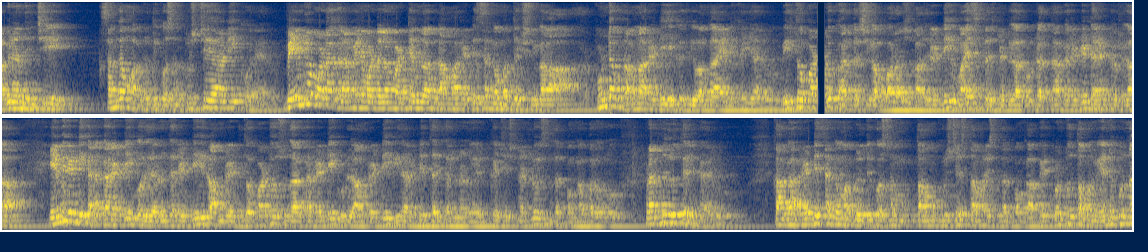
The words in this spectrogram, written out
అభినందించి సంఘం అభివృద్ధి కోసం కృషి చేయాలని కోరారు. వేములవాడ గ్రామీణ మండలం బట్టెంల గ్రామ రెడ్డి సంఘం అధ్యక్షునిగా కుండం రమణారెడ్డి ఏకగ్రీవంగా ఎన్నికయ్యారు. వీరితో పాటు కార్యదర్శిగా బారాజు రాజిరెడ్డి వైస్ ప్రెసిడెంట్గా గుడి రత్నాకర్ రెడ్డి డైరెక్టర్గా ఎమిరెడ్డి కనకారెడ్డి గోది రవీందర్ రెడ్డి రామరెడ్డితో పాటు సుధాకర్ రెడ్డి గుడి రామరెడ్డి వీరారెడ్డి తదితరులను ఎంపిక చేసినట్లు ఈ సందర్భంగా పలువురు ప్రతినిధులు తెలిపారు. కాగా రెడ్డి సంఘం అభివృద్ధి కోసం తాము కృషి చేస్తామని సందర్భంగా పేర్కొంటూ తమను ఎన్నుకున్న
